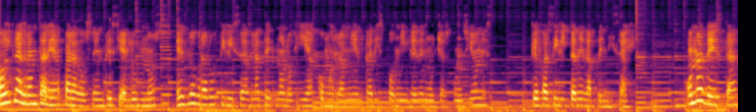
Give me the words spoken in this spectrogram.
Hoy la gran tarea para docentes y alumnos es lograr utilizar la tecnología como herramienta disponible de muchas funciones que facilitan el aprendizaje. Una de estas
